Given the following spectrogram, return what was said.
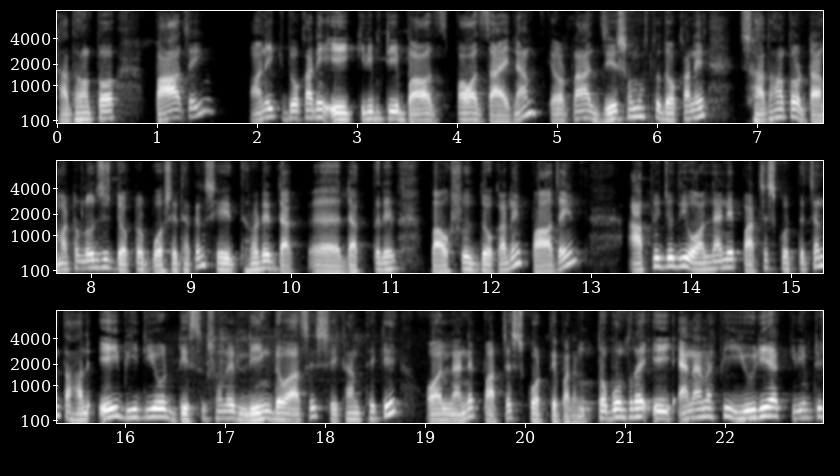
সাধারণত পাওয়া যায়। অনেক দোকানে এই ক্রিমটি পাওয়া যায় না। কেননা, যে সমস্ত দোকানে সাধারণত ডার্মাটোলজিস্ট ডক্টর বসে থাকেন, সেই ধরনের ডাক্তারের বা ওষুধ দোকানে পাওয়া যায়। আপনি যদি অনলাইনে পারচেস করতে চান, তাহলে এই ভিডিওর ডিসক্রিপশনের লিঙ্ক দেওয়া আছে, সেখান থেকে অনলাইনে পারচেস করতে পারেন। তো বন্ধুরা, এই অ্যানামাফি ইউরিয়া ক্রিমটি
